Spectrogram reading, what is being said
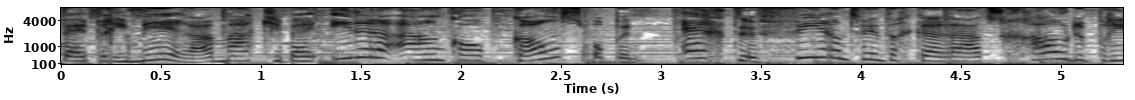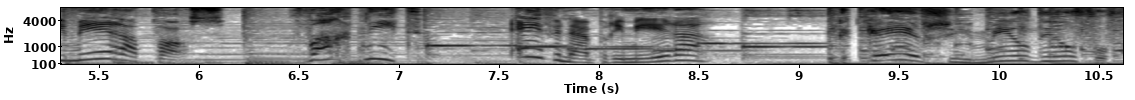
Bij Primera maak je bij iedere aankoop kans op een echte 24 karaats gouden Primera-pas. Wacht niet. Even naar Primera. De KFC Meal Deal voor 4,99.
